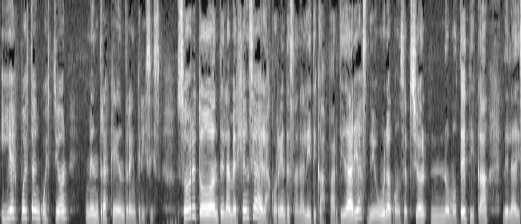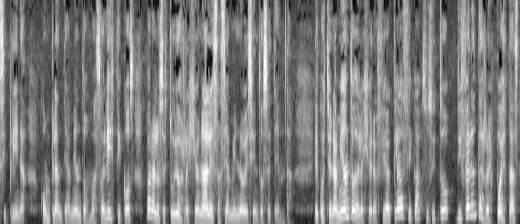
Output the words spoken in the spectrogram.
y es puesta en cuestión mientras que entra en crisis, sobre todo ante la emergencia de las corrientes analíticas partidarias de una concepción nomotética de la disciplina, con planteamientos más holísticos para los estudios regionales hacia 1970. El cuestionamiento de la geografía clásica suscitó diferentes respuestas,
